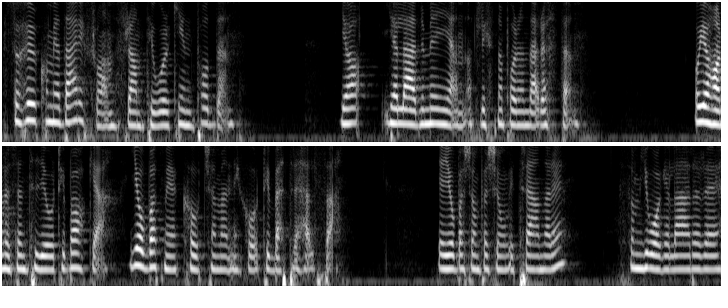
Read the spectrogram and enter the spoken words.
Så hur kom jag därifrån fram till Work-In-podden? Ja, jag lärde mig igen att lyssna på den där rösten. Och jag har nu sedan tio år tillbaka jobbat med att coacha människor till bättre hälsa. Jag jobbar som personlig tränare, som yogalärare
